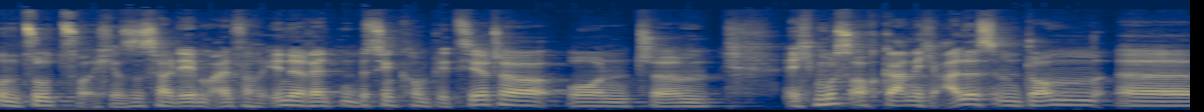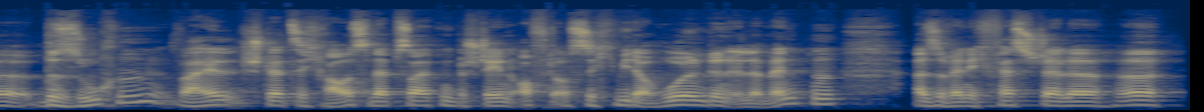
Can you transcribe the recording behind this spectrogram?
und so Zeug. Es ist halt eben einfach inhärent ein bisschen komplizierter und ähm, ich muss auch gar nicht alles im DOM äh, besuchen, weil stellt sich raus, Webseiten bestehen oft aus sich wiederholenden Elementen. Also wenn ich feststelle, äh,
